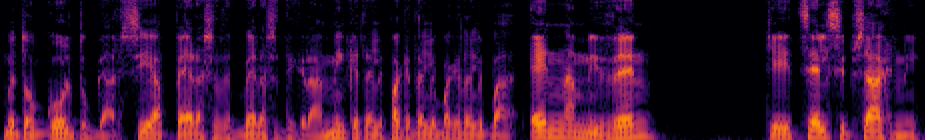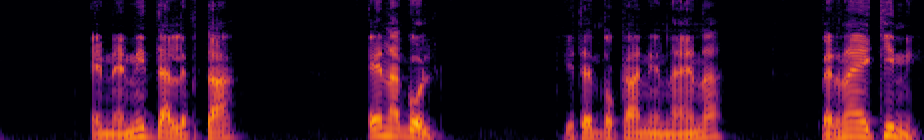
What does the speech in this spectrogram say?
με τον γκολ του Γκαρσία, πέρασε, δεν πέρασε τη γραμμή κτλ. κτλ, κτλ. 1-0 και η Τσέλσι ψάχνει 90 λεπτά ένα γκολ. Γιατί αν το κάνει 1-1, περνάει εκείνη.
